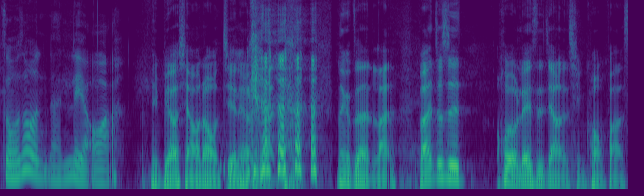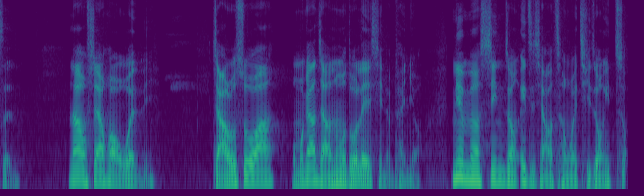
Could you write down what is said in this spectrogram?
怎么这么难聊啊？你不要想要让我接那个烂，那个真的很烂。反正就是会有类似这样的情况发生。那我现在换我问你，假如说啊，我们刚刚讲了那么多类型的朋友，你有没有心中一直想要成为其中一种？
